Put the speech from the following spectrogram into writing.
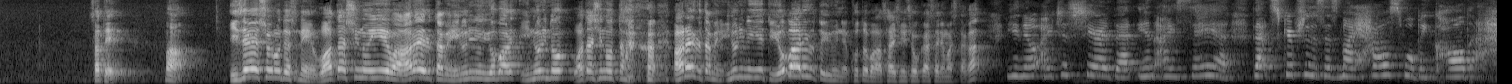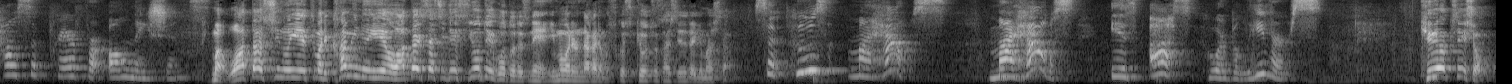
さてまあ イザヤ書のですね私の家はあらゆるために祈りの呼ばれ祈りの私のたあらゆるために祈りの家と呼ばれるというふうな言葉が最初に紹介されましたが You know, I just shared that in Isaiah, that scripture that says, My house will be called a house of prayer for all nations. まあ私の家つまり神の家は私たちですよということをですね今までの中でも少し強調させていただきました So, who's my house? My house is us who are believers. 旧約聖書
